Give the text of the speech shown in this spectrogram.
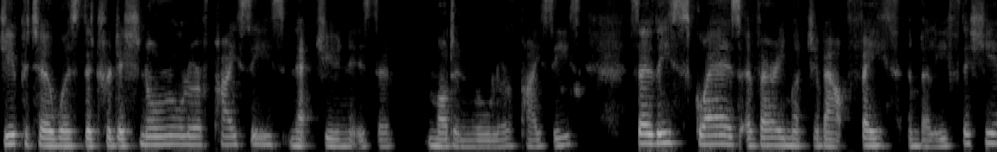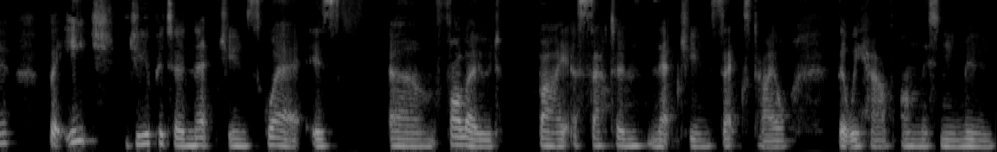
Jupiter was the traditional ruler of Pisces, Neptune is the modern ruler of Pisces. So these squares are very much about faith and belief this year, but each Jupiter Neptune square is um, followed by a Saturn Neptune sextile that we have on this new moon,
